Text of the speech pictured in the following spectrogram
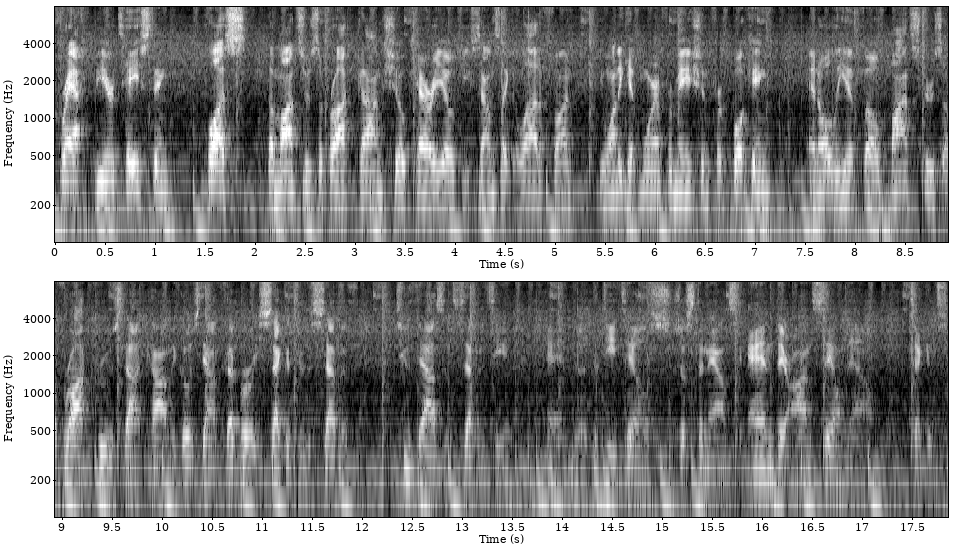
craft beer tasting. Plus the Monsters of Rock Gong Show karaoke. Sounds like a lot of fun. You want to get more information for booking and all the info, monstersofrockcruise.com. It goes down February 2nd through the 7th, 2017. And uh, the details just announced, and they're on sale now tickets.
